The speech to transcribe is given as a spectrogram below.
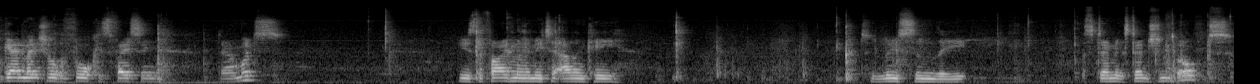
Again make sure the fork is facing downwards. Use the 5mm Allen key to loosen the stem extension bolt.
